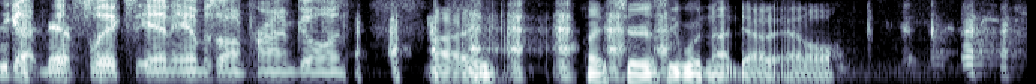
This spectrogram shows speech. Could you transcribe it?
You got Netflix and Amazon Prime going. I I seriously would not doubt it at all.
